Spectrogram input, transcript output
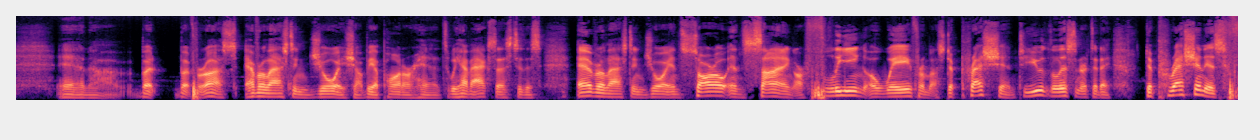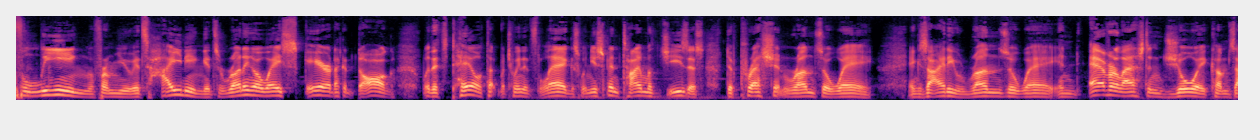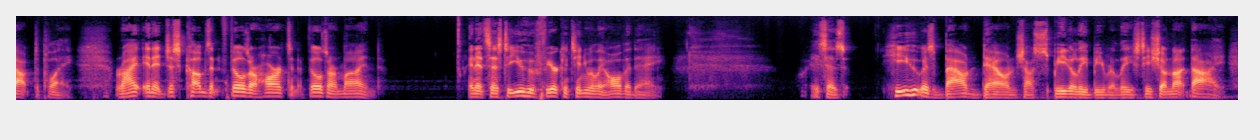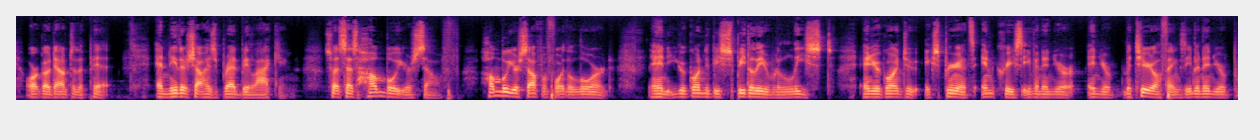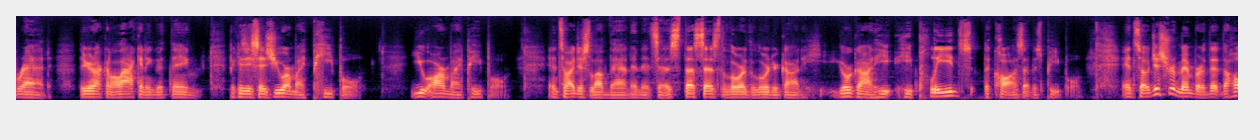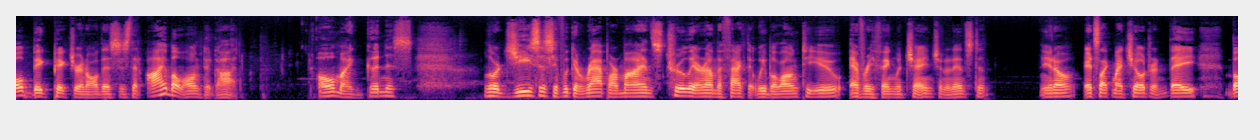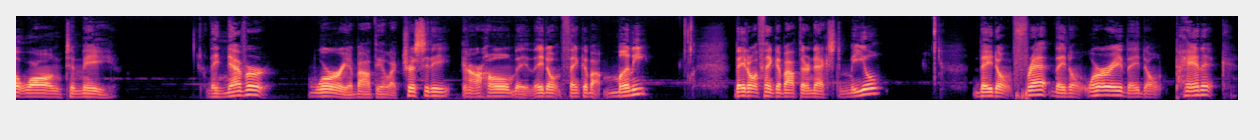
and uh, but but for us, everlasting joy shall be upon our heads. We have access to this everlasting joy, and sorrow and sighing are fleeing away from us. Depression, to you, the listener today, depression is fleeing from you. It's hiding. It's running away scared like a dog with its tail tucked between its legs. When you spend time with Jesus, depression runs away. Anxiety runs away and everlasting joy comes out to play, right? And it just comes and it fills our hearts and it fills our mind. And it says, To you who fear continually all the day. It says, He who is bowed down shall speedily be released. He shall not die or go down to the pit, and neither shall his bread be lacking. So it says, Humble yourself humble yourself before the Lord and you're going to be speedily released and you're going to experience increase even in your in your material things even in your bread that you're not going to lack any good thing because he says you are my people. You are my people. And so I just love that and it says thus says the Lord the Lord your God he, your God he he pleads the cause of his people. And so just remember that the whole big picture in all this is that I belong to God Oh my goodness. Lord Jesus, if we could wrap our minds truly around the fact that we belong to you, everything would change in an instant. You know, it's like my children. They belong to me. They never worry about the electricity in our home. They, they don't think about money. They don't think about their next meal. They don't fret. They don't worry. They don't panic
